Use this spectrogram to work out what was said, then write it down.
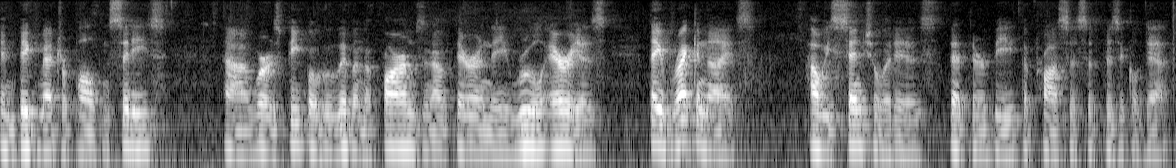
in big metropolitan cities, uh, whereas people who live on the farms and out there in the rural areas, they recognize how essential it is that there be the process of physical death.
